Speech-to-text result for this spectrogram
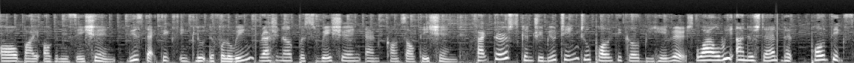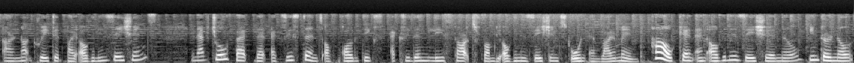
or by organization. These tactics include the following rational persuasion and consultation. Factors contributing to political behaviors. While we understand that politics are not created by organizations, in actual fact, that existence of politics accidentally starts from the organization's own environment. How can an organizational internal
